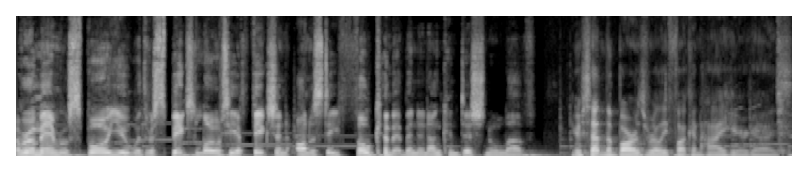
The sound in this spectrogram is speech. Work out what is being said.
A real man will spoil you with respect, loyalty, affection, honesty, full commitment, and unconditional love. You're setting the bars really fucking high here, guys.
